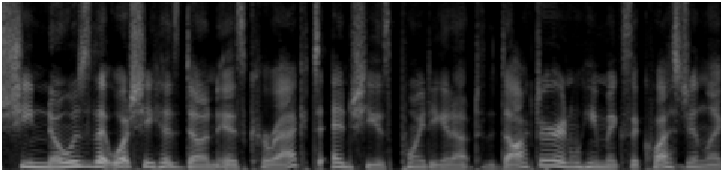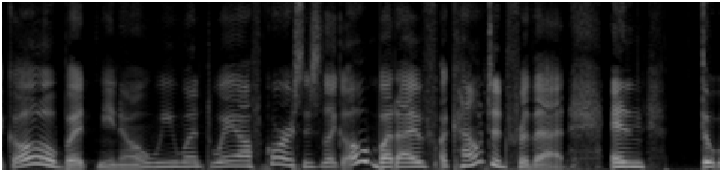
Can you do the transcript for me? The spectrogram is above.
she knows that what she has done is correct and she is pointing it out to the doctor and he makes a question like oh but you know we went way off course and she's like oh but i've accounted for that and the,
